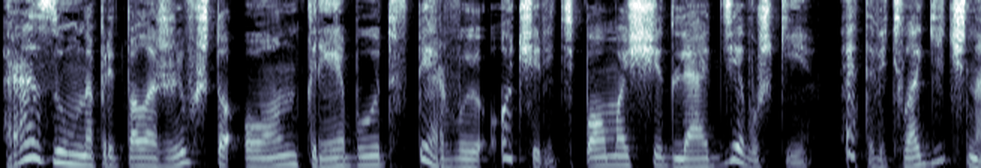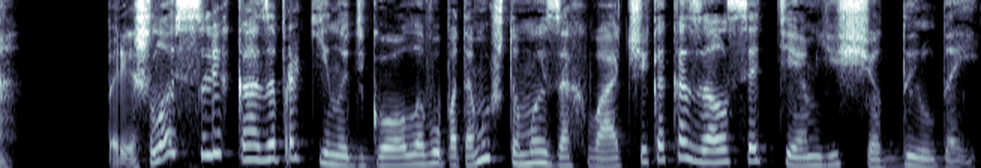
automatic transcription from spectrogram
разумно предположив, что он требует в первую очередь помощи для девушки. Это ведь логично. Пришлось слегка запрокинуть голову, потому что мой захватчик оказался тем еще дылдой.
